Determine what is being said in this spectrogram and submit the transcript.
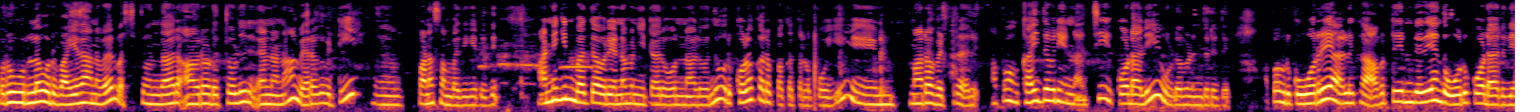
ஒரு ஊரில் ஒரு வயதானவர் வசித்து வந்தார். அவரோட தொழில் என்னென்னா விறகு வெட்டி பணம் சம்பாதிக்கிறது. அன்னைக்குன்னு பார்த்து அவர் என்ன பண்ணிட்டார்? ஒரு நாள் வந்து ஒரு குளக்கரை பக்கத்தில் போய் மரம் வெட்டுறாரு. அப்போ கை தவறி என்னாச்சு? கோடாலி உள்ளே விழுந்துருது. அப்போ அவருக்கு ஒரே அழுகை. அவர்கிட்ட இருந்ததே அந்த ஒரு கோடாரி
